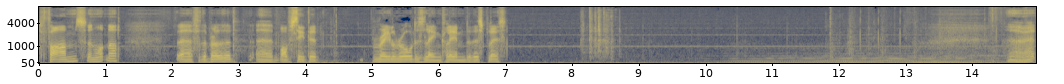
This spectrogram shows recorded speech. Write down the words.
farms and whatnot uh, for the Brotherhood. Um, obviously, the railroad is laying claim to this place. Alright.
